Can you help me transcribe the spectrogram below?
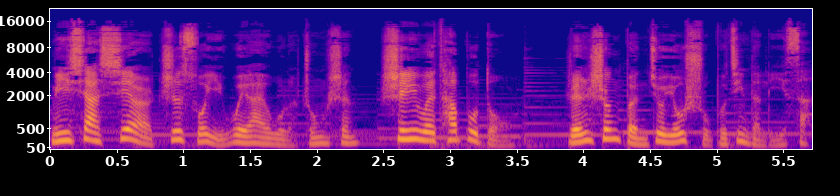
米夏歇尔之所以为爱误了终身，是因为他不懂人生本就有数不尽的离散。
